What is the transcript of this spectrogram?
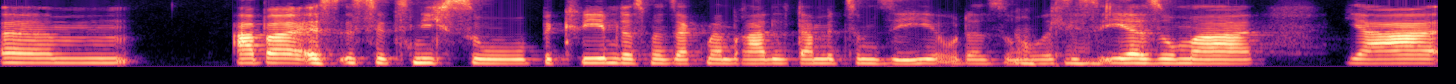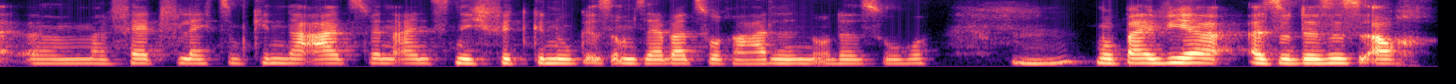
Ähm, aber es ist jetzt nicht so bequem, dass man sagt, man radelt damit zum See oder so. Okay. Es ist eher so mal ja, ähm, man fährt vielleicht zum Kinderarzt, wenn eins nicht fit genug ist, um selber zu radeln oder so. Mhm. Wobei wir, also das ist auch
